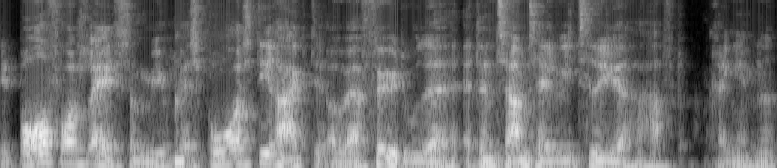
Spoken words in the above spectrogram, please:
et borgerforslag, som jo kan spores direkte og være født ud af, af den samtale, vi tidligere har haft omkring emnet.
